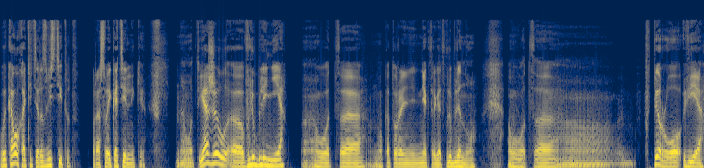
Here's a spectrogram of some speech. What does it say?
Вы кого хотите развести тут про свои котельники? Ну, вот. Я жил э, в Люблине, э, вот, э, ну, которое некоторые говорят влюблено, вот, э, в Перове,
